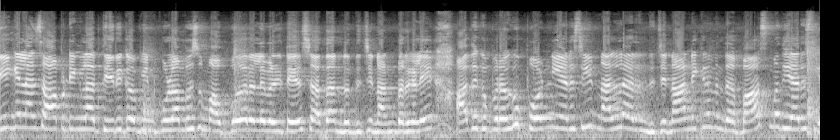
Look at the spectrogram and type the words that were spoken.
நீங்களாம் சாப்பிட்டீங்களா? திருக்க மீன் குழம்பு சும்மா வேறு லெவல் டேஸ்ட்டாக தான் இருந்துச்சு நண்பர்களே. அதுக்கு பிறகு பொன்னி அரிசி நல்லா இருந்துச்சு. நான் நினைக்கிறேன் இந்த பாஸ்மதி அரிசி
